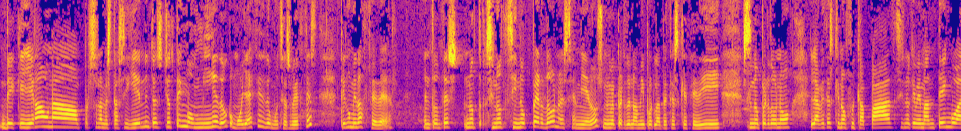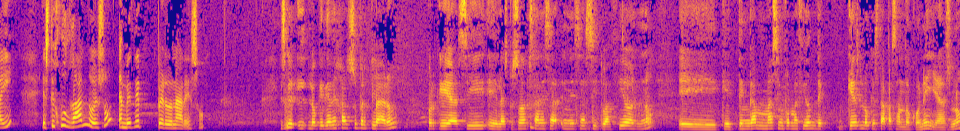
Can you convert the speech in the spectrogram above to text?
de que llega una persona me está siguiendo, entonces yo tengo miedo, como ya he cedido muchas veces, tengo miedo a ceder. Entonces, no, si, no, si no perdono ese miedo, si no me perdono a mí por las veces que cedí, si no perdono las veces que no fui capaz, sino que me mantengo ahí, estoy juzgando eso en vez de perdonar eso. Es que lo quería dejar súper claro porque así eh, las personas que están en esa, en esa situación, ¿no? Eh, que tengan más información de qué es lo que está pasando con ellas, ¿no?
